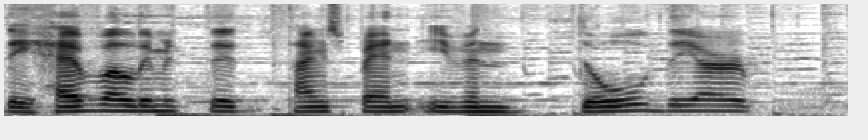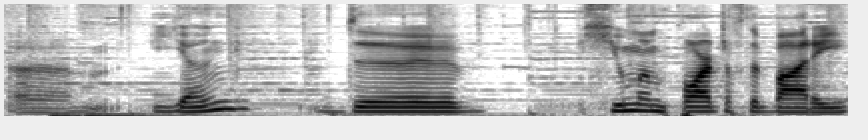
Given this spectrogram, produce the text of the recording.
they have a limited time span even though they are um, young. The human part of the body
